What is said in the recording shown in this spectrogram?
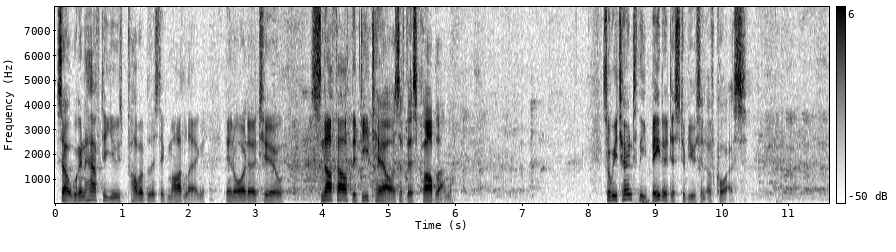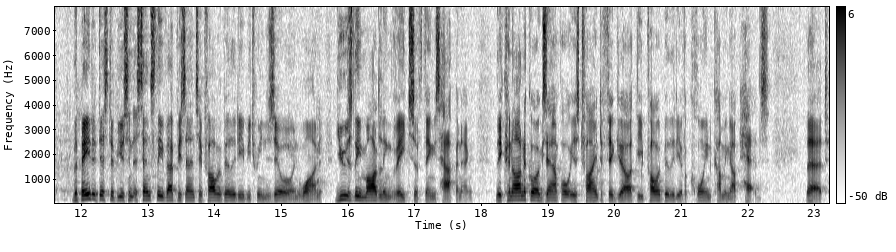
So we're going to have to use probabilistic modeling in order to snuff out the details of this problem. So we turn to the beta distribution, of course. The beta distribution essentially represents a probability between 0 and 1, usually modeling rates of things happening. The canonical example is trying to figure out the probability of a coin coming up heads. That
